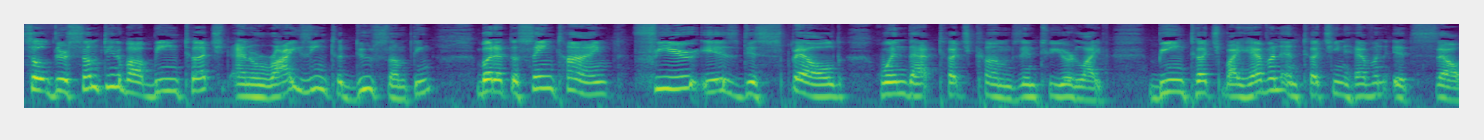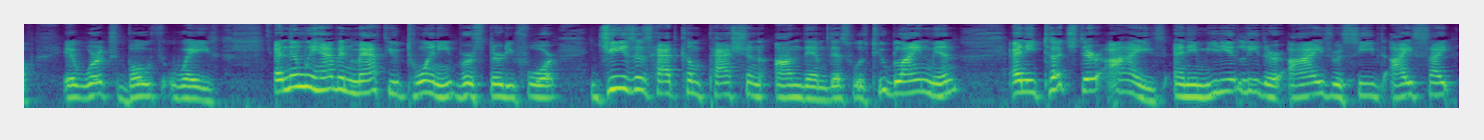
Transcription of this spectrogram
so there's something about being touched and arising to do something but at the same time fear is dispelled when that touch comes into your life being touched by heaven and touching heaven itself it works both ways and then we have in Matthew 20, verse 34, Jesus had compassion on them. This was two blind men, and he touched their eyes, and immediately their eyes received eyesight,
